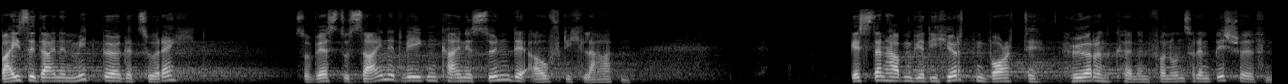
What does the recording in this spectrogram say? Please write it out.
Weise deinen Mitbürger zurecht, so wirst du seinetwegen keine Sünde auf dich laden. Gestern haben wir die Hirtenworte hören können von unseren Bischöfen.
